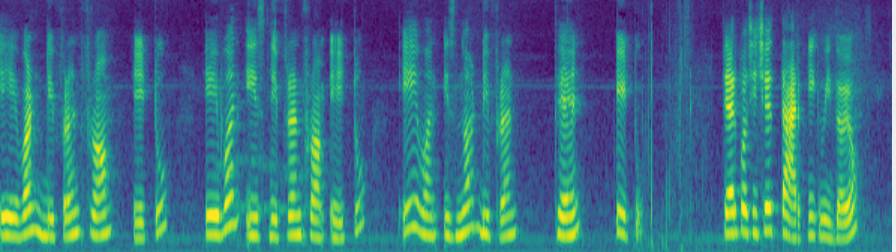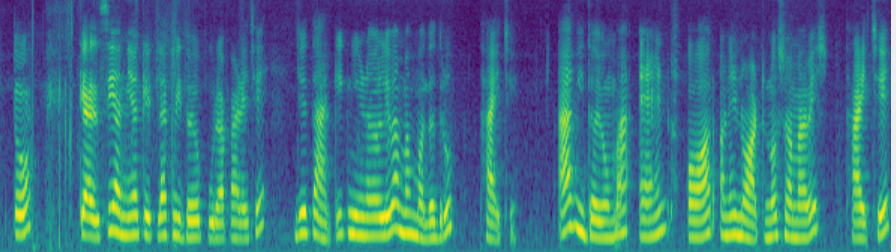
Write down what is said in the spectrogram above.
A one different from A two A one is different from A two A one is not different than A ત્યાર પછી છે તાર્કિક વિધયો. તો કેલ્સી અન્ય કેટલાક વિધયો પૂરા પાડે છે, જે તાર્કિક નિર્ણયો લેવામાં મદદરૂપ થાય છે. આ વિધયોમાં એન્ડ ઓર અને નોટનો સમાવેશ થાય છે.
